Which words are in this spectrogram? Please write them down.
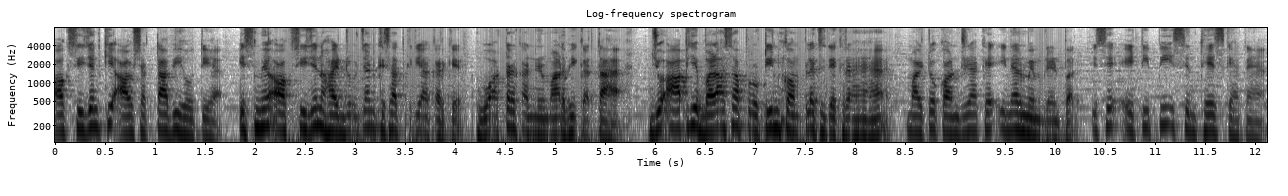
ऑक्सीजन की आवश्यकता भी होती है। इसमें ऑक्सीजन हाइड्रोजन के साथ क्रिया करके वाटर का निर्माण भी करता है। जो आप ये बड़ा सा प्रोटीन कॉम्प्लेक्स देख रहे हैं माइटोकॉन्ड्रिया के इनर मेम्ब्रेन पर, इसे एटीपी सिंथेस कहते हैं।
